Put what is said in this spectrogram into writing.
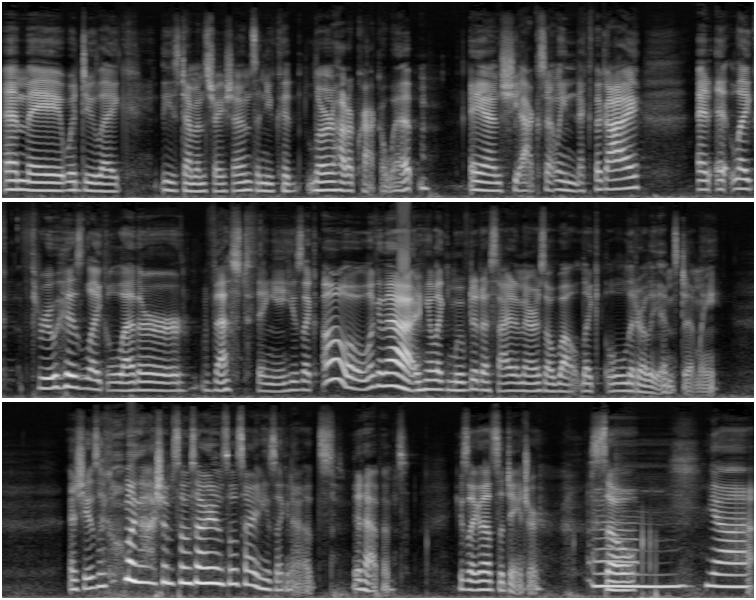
and they would do like these demonstrations and you could learn how to crack a whip and she accidentally nicked the guy and it like through his like leather vest thingy. He's like oh look at that. And he like moved it aside and there was a welt like literally instantly. And she was like oh my gosh i'm so sorry i'm so sorry. And he's like no it's it happens. He's like that's the danger. So Um, yeah,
